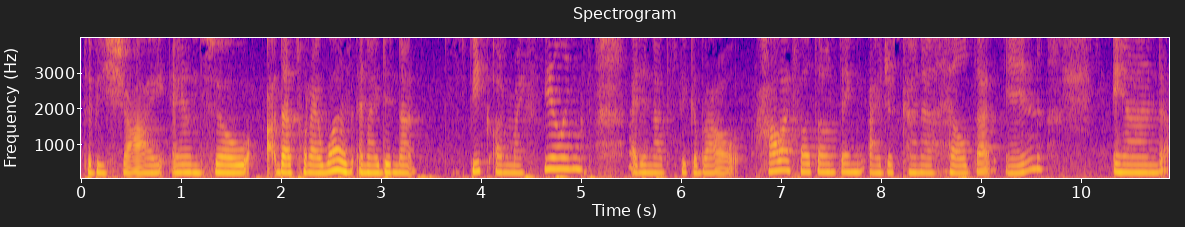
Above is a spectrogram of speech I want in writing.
to be shy. And so uh, that's what I was. And I did not speak on my feelings. I did not speak about how I felt on things. I just kind of held that in. And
